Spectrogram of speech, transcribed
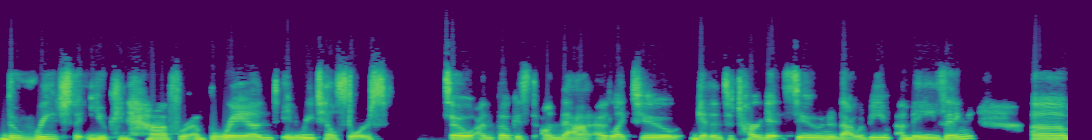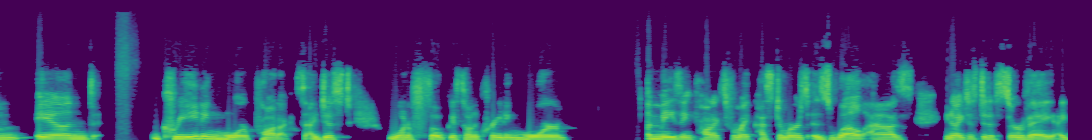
the reach that you can have for a brand in retail stores. So I'm focused on that. I would like to get into Target soon. That would be amazing. Um, and creating more products. I just want to focus on creating more amazing products for my customers as well as you know i just did a survey. I,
